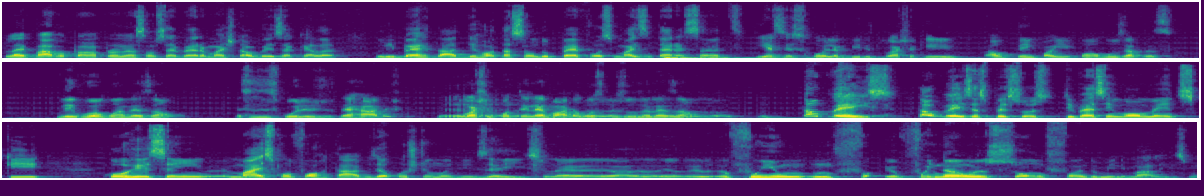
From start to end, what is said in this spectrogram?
levava para uma pronação severa, mas talvez aquela liberdade de rotação do pé fosse mais interessante. E essa escolha, Pires, tu acha que ao tempo aí com alguns atletas levou alguma lesão? Essas escolhas erradas? Eu acho que pode ter levado algumas pessoas à lesão? Talvez. Talvez as pessoas tivessem momentos que corressem mais confortáveis. Eu costumo dizer isso, né? Eu, eu, eu, fui um, um, Eu fui não, eu sou um fã do minimalismo.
